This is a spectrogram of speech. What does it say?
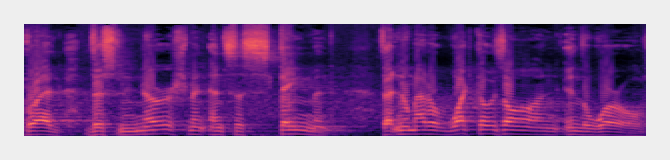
bread, this nourishment and sustainment that no matter what goes on in the world,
